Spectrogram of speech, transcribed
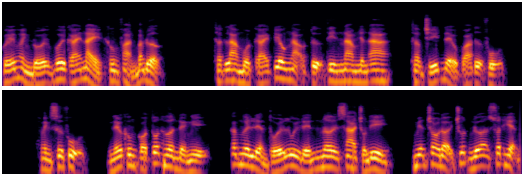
Quế hoành đối với cái này không phản bắt được thật là một cái tiêu ngạo tự tin nam nhân a, thậm chí đều quá tự phụ. Hoành sư phụ, nếu không có tốt hơn đề nghị, các ngươi liền thối lui đến nơi xa trốn đi, miễn cho đợi chút nữa xuất hiện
